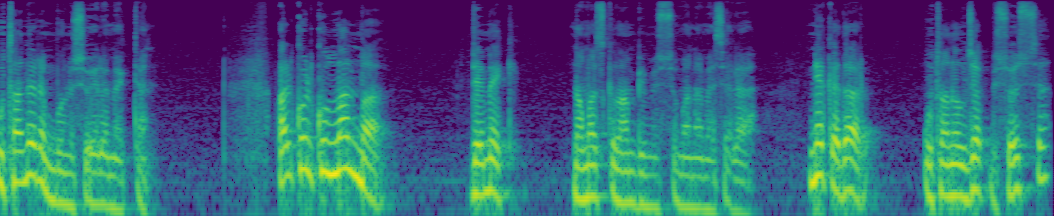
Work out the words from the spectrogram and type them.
Utanırım bunu söylemekten. Alkol kullanma demek namaz kılan bir Müslümana mesela ne kadar utanılacak bir sözse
